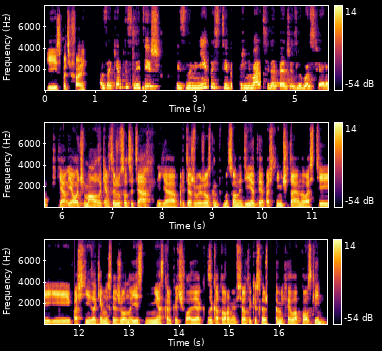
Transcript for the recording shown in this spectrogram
и Spotify. А за кем ты следишь? из знаменитостей, предпринимателей, опять же, из любой сферы? Я, я очень мало за кем слежу в соцсетях. Я придерживаюсь жесткой информационной диеты. Я почти не читаю новостей и почти ни за кем не слежу. Но есть несколько человек, за которыми все-таки слежу. Михаил Лобковский,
